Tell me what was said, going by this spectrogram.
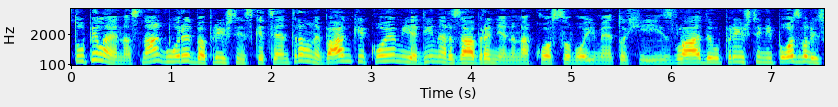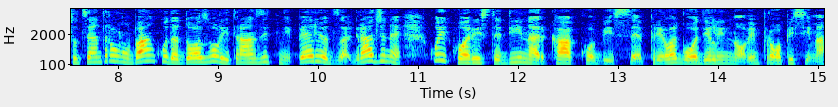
Stupila je na snagu uredba Prištinske centralne banke kojom je dinar zabranjen na Kosovo i Metohiji. Iz vlade u Prištini pozvali su centralnu banku da dozvoli tranzitni period za građane koji koriste dinar kako bi se prilagodili novim propisima.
